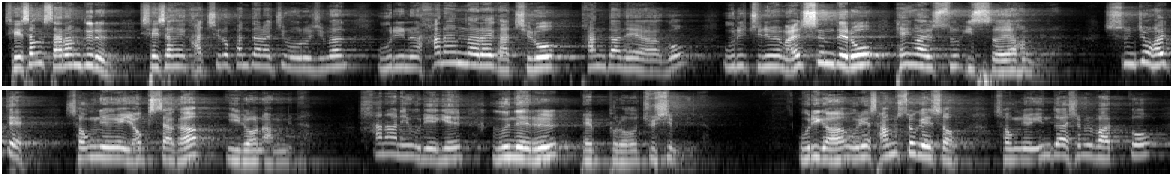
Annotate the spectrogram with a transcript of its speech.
세상 사람들은 세상의 가치로 판단할지 모르지만 우리는 하나님 나라의 가치로 판단해야 하고 우리 주님의 말씀대로 행할 수 있어야 합니다. 순종할 때 성령의 역사가 일어납니다. 하나님 우리에게 은혜를 베풀어 주십니다. 우리가 우리의 삶 속에서 성령 인도하심을 받고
